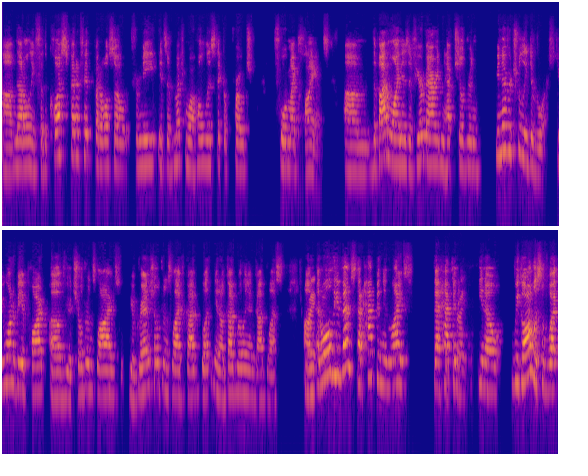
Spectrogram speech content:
uh, not only for the cost benefit, but also for me, it's a much more holistic approach for my clients. Um, the bottom line is if you're married and have children, you're never truly divorced. You want to be a part of your children's lives, your grandchildren's life, God you know, God willing and God bless. Um, Right. And all the events that happen in life that happen, right. you know, regardless of what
